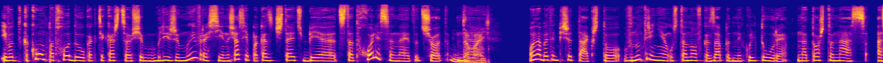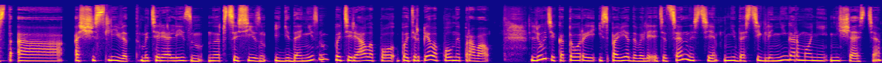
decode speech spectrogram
И вот к какому подходу, как тебе кажется, вообще ближе мы в России? Но сейчас я пока зачитаю тебе цитату Холлиса на этот счет. Давай. Он об этом пишет так, что внутренняя установка западной культуры на то, что нас а, осчастливят материализм, нарциссизм и гедонизм, потеряла, пол, потерпела полный провал. Люди, которые исповедовали эти ценности, не достигли ни гармонии, ни счастья.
